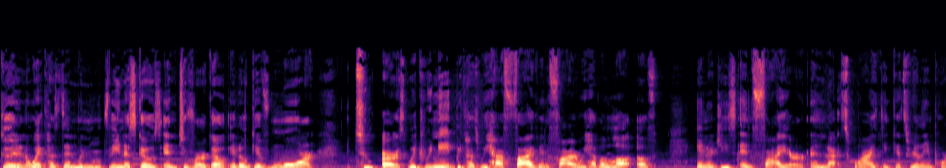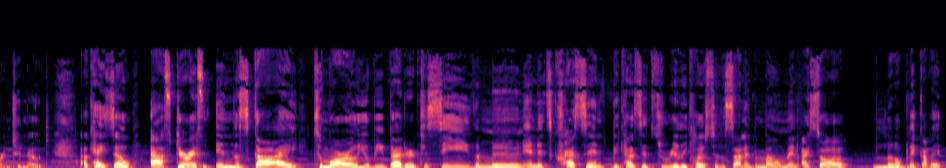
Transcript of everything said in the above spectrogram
good in a way, because then when Venus goes into Virgo, it'll give more to Earth, which we need because we have five in fire. We have a lot of energies in fire, and that's why I think it's really important to note. Okay, so after, if in the sky tomorrow, you'll be better to see the moon in its crescent because it's really close to the sun at the moment. I saw little blink of it,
